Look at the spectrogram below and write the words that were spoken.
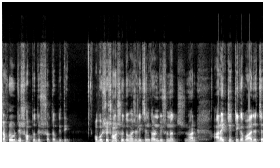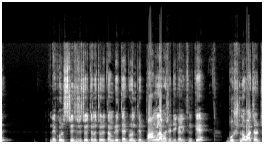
চক্রবর্তী সপ্তদশ শতাব্দীতে। অবশ্যই সংস্কৃত ভাষা লিখছেন কারণ বিশ্বনাথ আর আরেকটি টিকা পাওয়া যাচ্ছে। দেখুন, শ্রী শ্রী চৈতন্য চরিতামৃতের গ্রন্থের বাংলা ভাষায় টিকা লিখছেন কে? বৈষ্ণবাচার্য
